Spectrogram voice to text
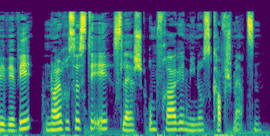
www.neurosys.de slash Umfrage-Kopfschmerzen.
